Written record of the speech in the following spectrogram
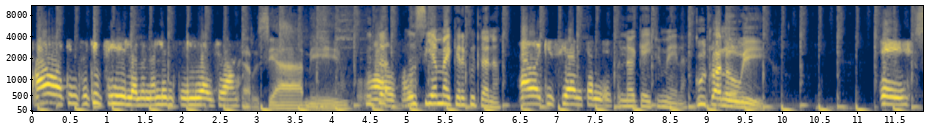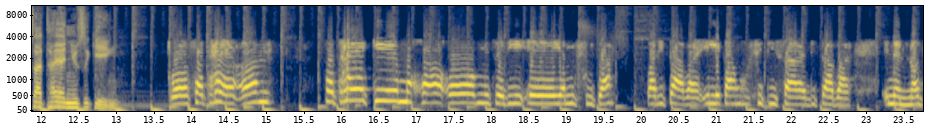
Ao ke ntse ke phela lona le ntse le ya jwang? Re siame. O siama ke re kutlwano? ao ke siame ka nnete. No ke itumela. Kutlwano we? Eh satire news ke eng? O satire um satire ke mogwa o metswedi e ya mefuta wa ditaba e lekang ho fetisa ditaba in a not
